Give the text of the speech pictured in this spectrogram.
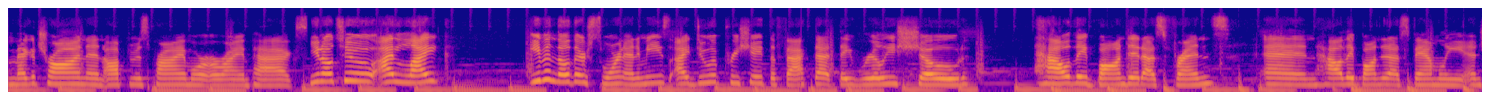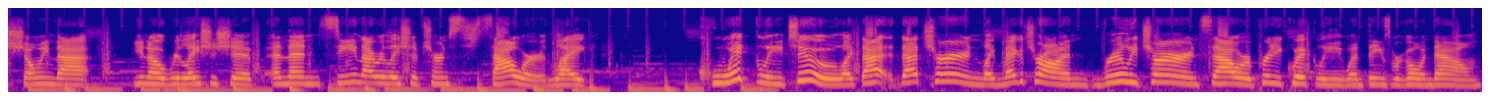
megatron and optimus prime or orion pax. You know too i like even though they're sworn enemies i do appreciate the fact that they really showed how they bonded as friends and how they bonded as family and showing that you know relationship. And then seeing that relationship turn sour like quickly too. Like that that churn like megatron really churned sour pretty quickly when things were going down.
